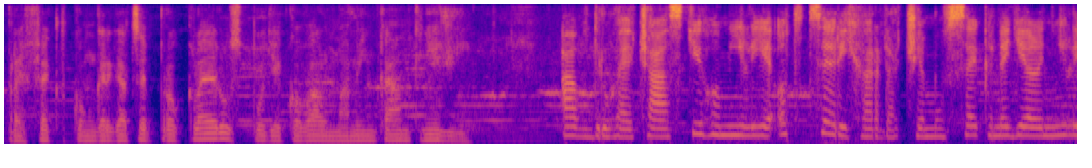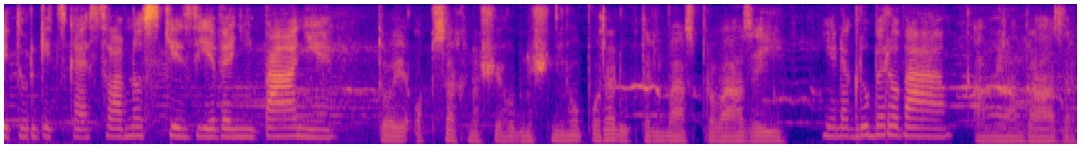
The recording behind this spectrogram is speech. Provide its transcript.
Prefekt kongregace Proklérus poděkoval maminkám kněží. A v druhé části homílie otce Richarda Čemuse k nedělní liturgické slavnosti zjevení páně. To je obsah našeho dnešního pořadu, který vás provázejí Jena Gruberová a Milan Glázer.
